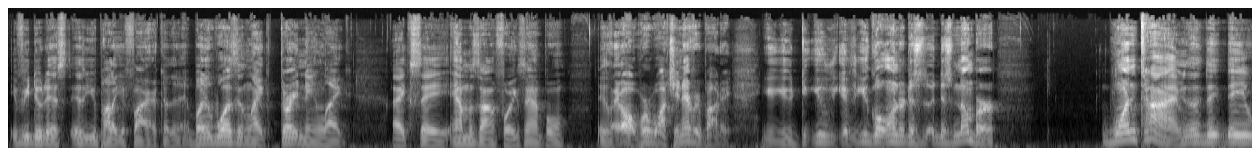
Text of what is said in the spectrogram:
if you do this you probably get fired because of that, but it wasn't like threatening like like say Amazon for example. Is like oh we're watching everybody. You you you if you go under this this number one time they, they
